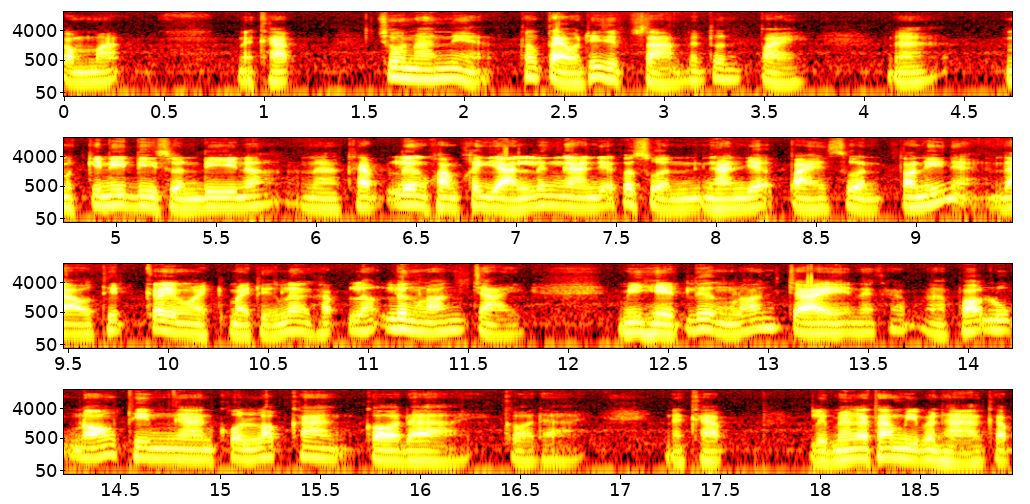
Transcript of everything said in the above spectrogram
กรรมะนะครับ ช่วงนั้นเนี่ยตั้งแต่วันที่ 13 เป็นต้นไปนะเมื่อกี้นี้ดีส่วนดีเนาะนะครับเรื่องความขยันเรื่องงานเยอะก็ส่วนงานเยอะไปส่วนตอนนี้เนี่ยดาวอาทิตย์ก็หมายหมายถึงเรื่องครับเรื่องร้อนใจ มีเหตุเรื่องร้อนใจนะครับ เพราะลูกน้องทีมงานคนรอบข้างก็ได้ก็ได้นะครับ หรือแม้กระทั่งมีปัญหากับ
